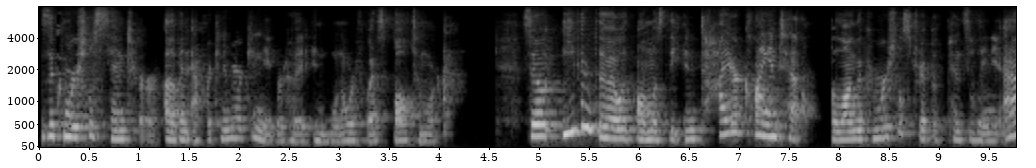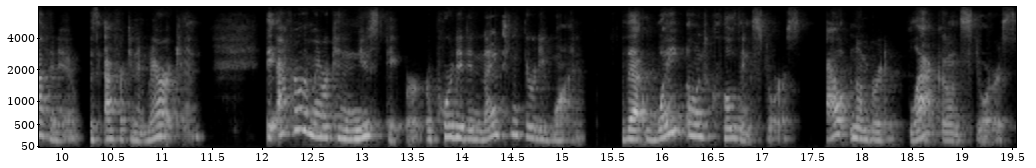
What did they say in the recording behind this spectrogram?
was the commercial center of an African-American neighborhood in Northwest Baltimore. So even though almost the entire clientele along the commercial strip of Pennsylvania Avenue was African-American, the Afro-American newspaper reported in 1931 that white-owned clothing stores outnumbered Black-owned stores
